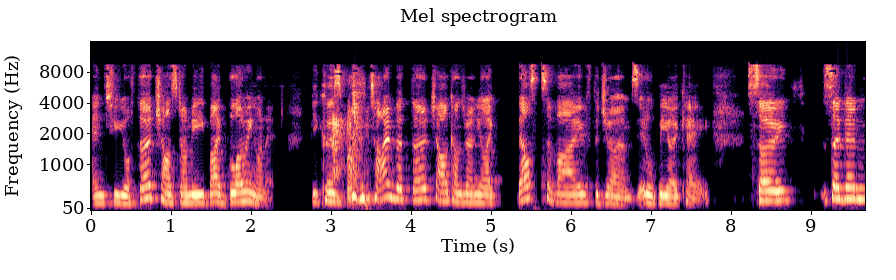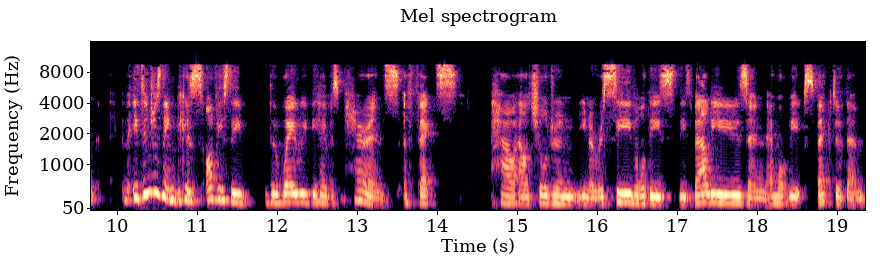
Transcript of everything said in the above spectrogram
and to your third child's dummy by blowing on it. Because by the time the third child comes around, you're like, they'll survive the germs, it'll be okay. So, so then it's interesting because obviously the way we behave as parents affects how our children you know receive all these these values and and what we expect of them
